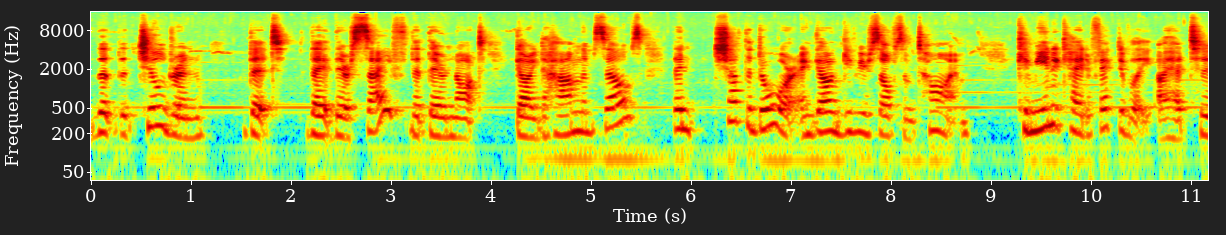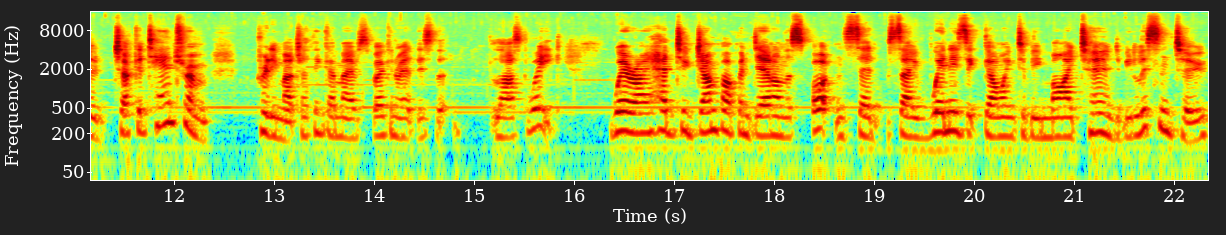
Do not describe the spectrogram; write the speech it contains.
the, the children that they, they're safe, that they're not going to harm themselves, then shut the door and go and give yourself some time. Communicate effectively. I had to chuck a tantrum pretty much. I think I may have spoken about this last week, where I had to jump up and down on the spot and said, say, when is it going to be my turn to be listened to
